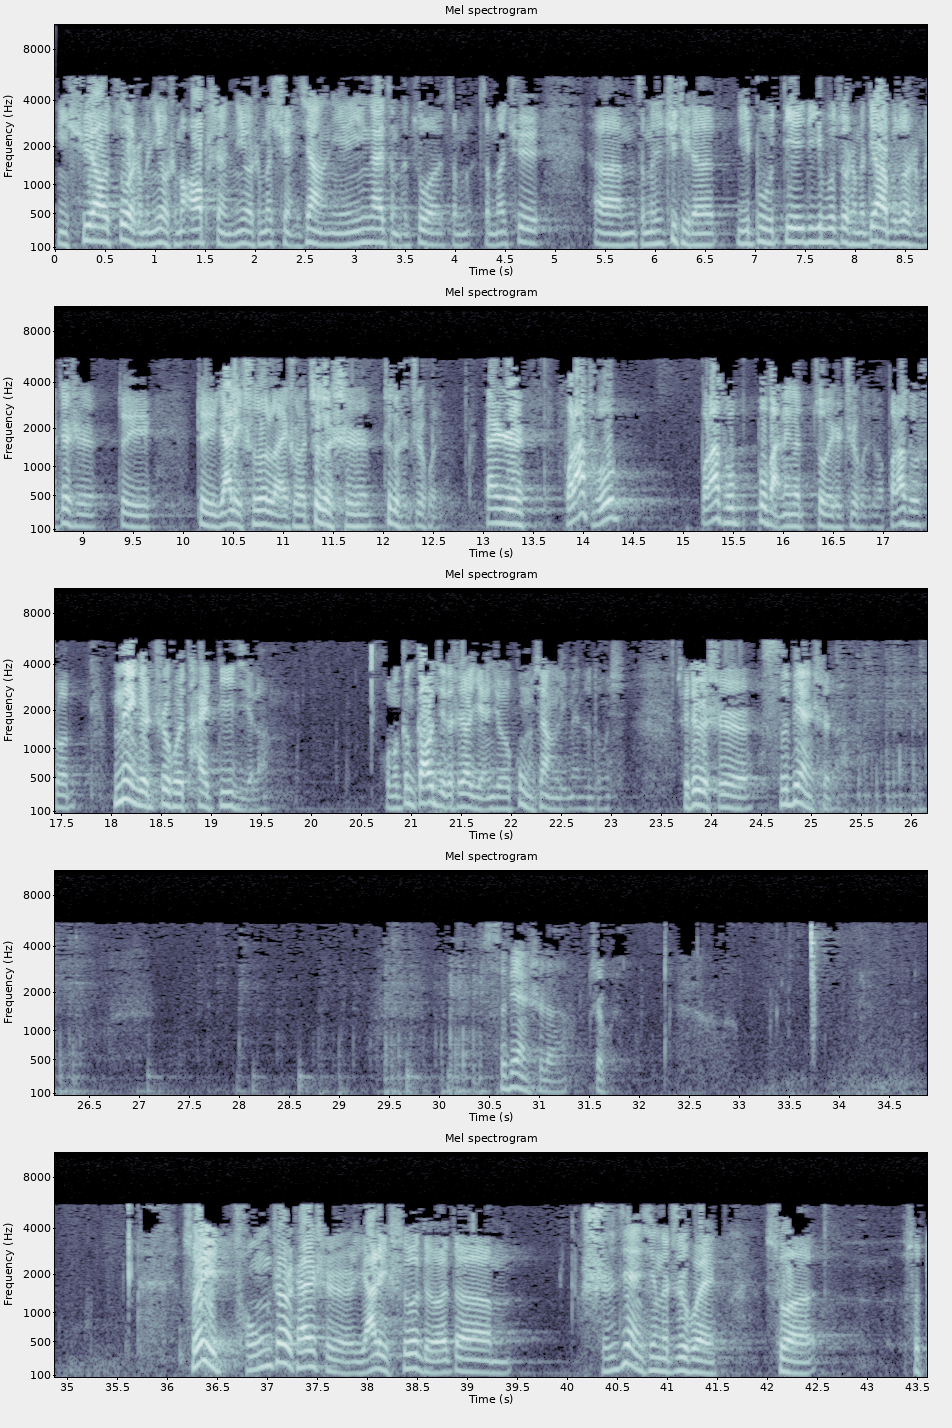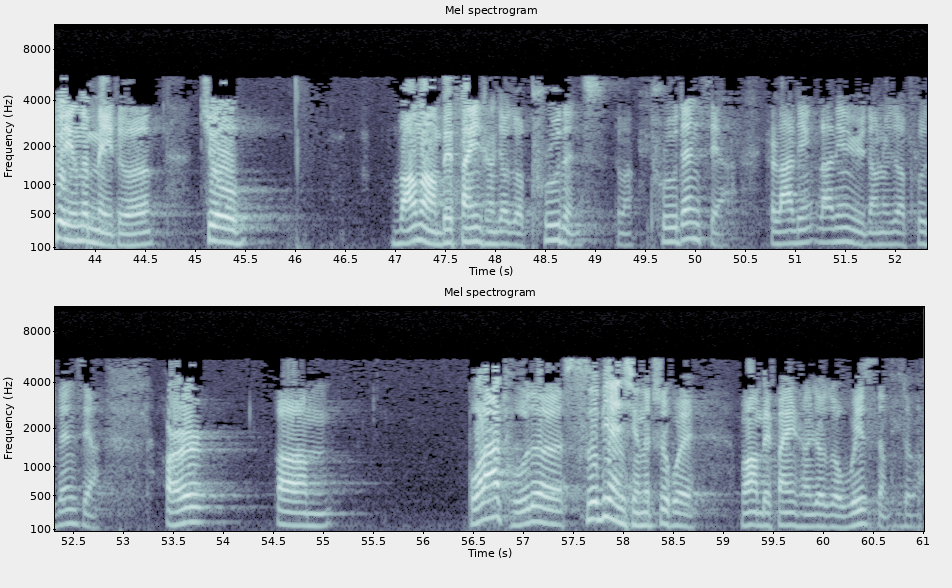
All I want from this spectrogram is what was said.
你需要做什么？你有什么 option？你有什么选项？你应该怎么做？怎么怎么去呃怎么具体的一步第第一步做什么？第二步做什么？这是对于对于亚里士多德来说，这个是这个是智慧，但是。柏拉图，柏拉图不把那个作为是智慧，对吧？柏拉图说那个智慧太低级了，我们更高级的是要研究共相里面的东西，所以这个是思辨式的，思辨式的智慧。所以从这儿开始，亚里士多德的实践性的智慧所。所对应的美德就往往被翻译成叫做 prudence，对吧？prudencia 是拉丁拉丁语当中叫 prudencia，而嗯，柏拉图的思辨型的智慧往往被翻译成叫做 wisdom，对吧？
